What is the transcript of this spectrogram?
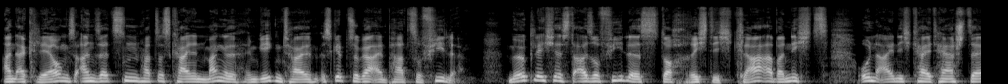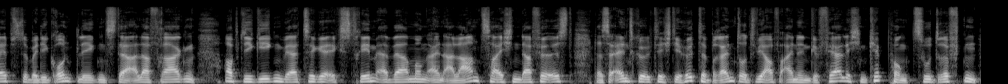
an Erklärungsansätzen hat es keinen Mangel, im Gegenteil, es gibt sogar ein paar zu viele. Möglich ist also vieles, doch richtig klar aber nichts. Uneinigkeit herrscht selbst über die grundlegendste aller Fragen, ob die gegenwärtige Extremerwärmung ein Alarmzeichen dafür ist, dass endgültig die Hütte brennt und wir auf einen gefährlichen Kipppunkt zudriften,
